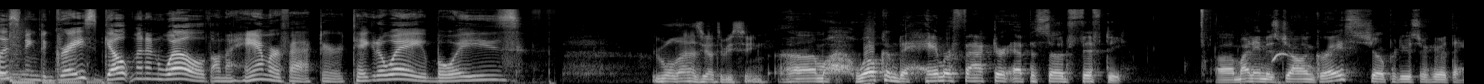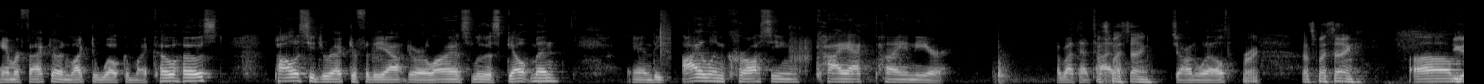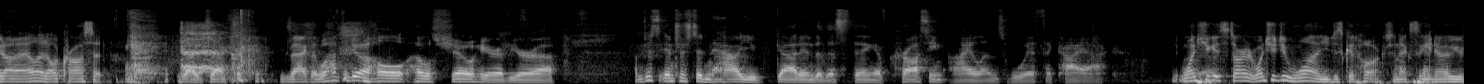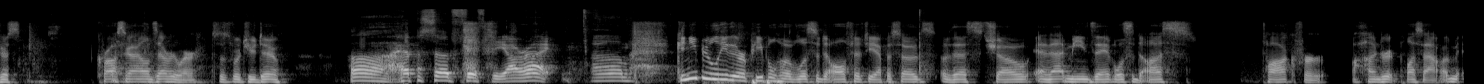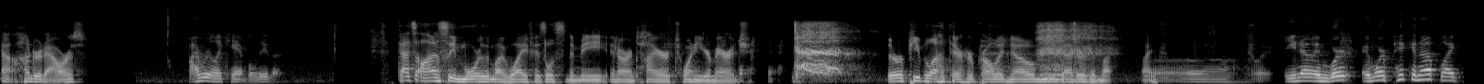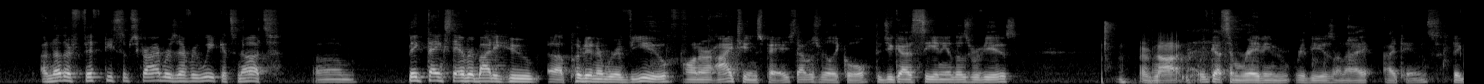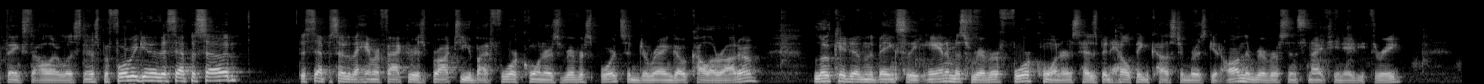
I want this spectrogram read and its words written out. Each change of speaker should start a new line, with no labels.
listening to Grace Geltman and Weld on the Hammer Factor. Take it away, boys.
Well, that has yet to be seen.
Um, welcome to Hammer Factor episode 50. Uh, my name is John Grace, show producer here at the Hammer Factor. I'd like to welcome my co host, policy director for the Outdoor Alliance, Lewis Geltman, and the Island Crossing Kayak Pioneer. How about that title?
That's my thing.
John Weld.
Right. That's my thing. Um, you get on an island, I'll cross it.
yeah, exactly. exactly. We'll have to do a whole whole show here of your. Uh, I'm just interested in how you got into this thing of crossing islands with a kayak.
Once you get started, once you do one, you just get hooked. The next thing you know, you're just crossing islands everywhere. This is what you do.
Oh, episode 50. All right. Um,
Can you believe there are people who have listened to all 50 episodes of this show, and that means they have listened to us talk for 100 plus hours, 100 hours?
I really can't believe it.
That's honestly more than my wife has listened to me in our entire 20 year marriage. there are people out there who probably know me better than my wife.
Uh, you know, and we're and we're picking up like another 50 subscribers every week. It's nuts. Um, big thanks to everybody who uh, put in a review on our iTunes page. That was really cool. Did you guys see any of those reviews?
I've not.
We've got some raving reviews on iTunes. Big thanks to all our listeners. Before we get into this episode, this episode of the Hammer Factor is brought to you by Four Corners River Sports in Durango, Colorado. Located on the banks of the Animas River, Four Corners has been helping customers get on the river since 1983.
